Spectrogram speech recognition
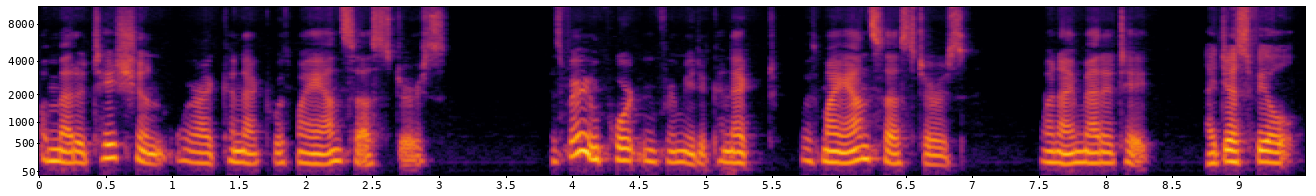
a meditation where I connect with my ancestors. It's very important for me to connect with my ancestors when I meditate. I just feel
